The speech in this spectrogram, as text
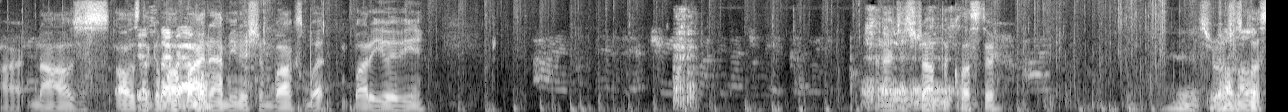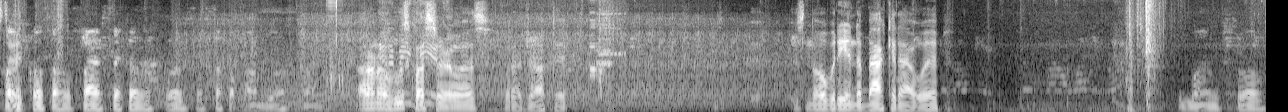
Alright, no, I was just I was Yeah, thinking sniper about buying an ammunition box, but bought a UAV. And I just dropped the cluster. It's Roach's cluster. close off of five seconds before so stuff up my bluff. I don't know whose cluster it was, but I dropped it. There's nobody in the back of that whip. By himself.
